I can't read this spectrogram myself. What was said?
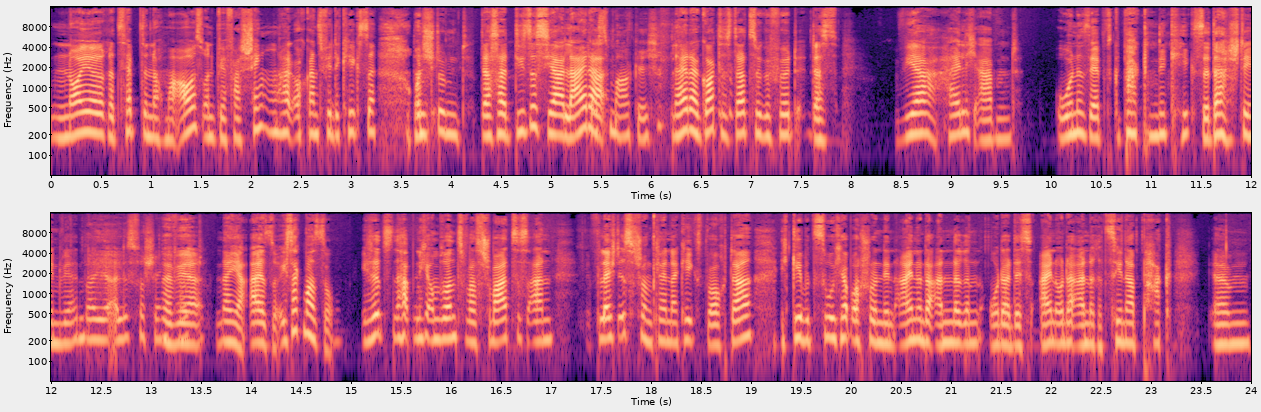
neue Rezepte nochmal aus und wir verschenken halt auch ganz viele Kekse. Und das stimmt. Das hat dieses Jahr leider, das mag ich. leider Gottes dazu geführt, dass wir Heiligabend ohne selbstgebackene Kekse dastehen werden. Weil ihr alles verschenkt Weil wir, habt. Naja, also, ich sag mal so. Ich sitze, hab nicht umsonst was Schwarzes an. Vielleicht ist schon ein kleiner Keksbauch da. Ich gebe zu, ich habe auch schon den ein oder anderen oder das ein oder andere Zehnerpack ähm,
